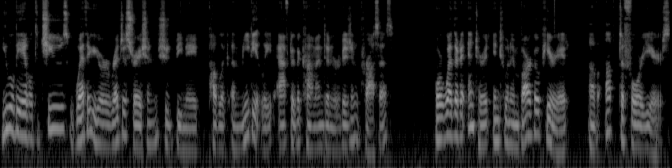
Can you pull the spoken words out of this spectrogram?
you will be able to choose whether your registration should be made public immediately after the comment and revision process, or whether to enter it into an embargo period of up to four years.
